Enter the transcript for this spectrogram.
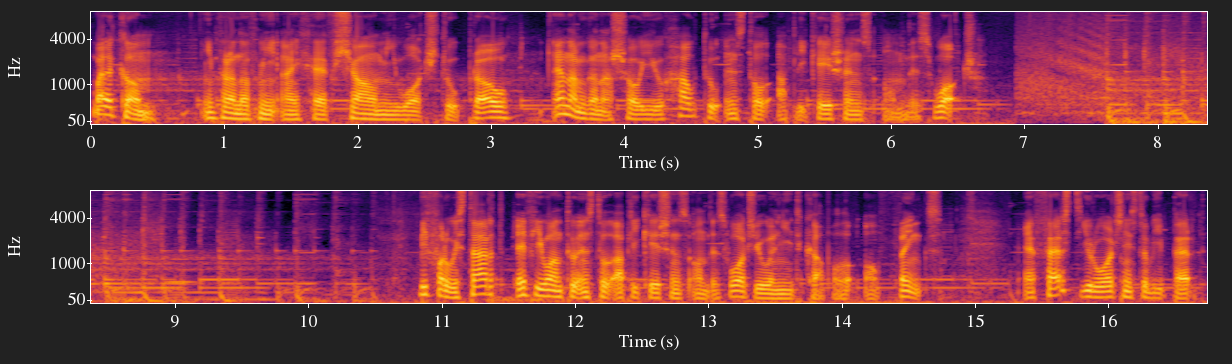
Welcome! In front of me I have Xiaomi Watch 2 Pro and I'm gonna show you how to install applications on this watch. Before we start, if you want to install applications on this watch, you will need a couple of things. Uh, first, your watch needs to be paired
